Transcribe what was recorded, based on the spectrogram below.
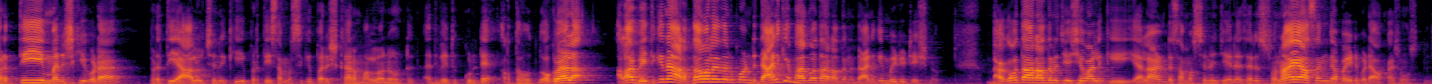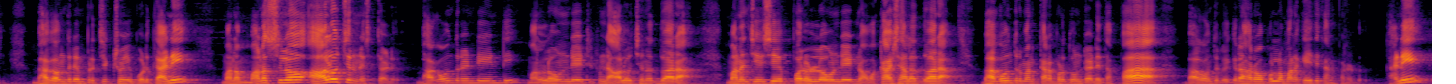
ప్రతి మనిషికి కూడా ప్రతి ఆలోచనకి ప్రతి సమస్యకి పరిష్కారం మనలోనే ఉంటుంది. అది వెతుక్కుంటే అర్థమవుతుంది. ఒకవేళ అలా వెతికినా అర్థం అవ్వలేదనుకోండి దానికే భగవతారాధన దానికే మెడిటేషన్ భగవతారాధన చేసే వాళ్ళకి ఎలాంటి సమస్య నుంచి అయినా సరే సునాయాసంగా బయటపడే అవకాశం వస్తుంది. భగవంతుడు ప్రత్యక్షం అయిపోడు కానీ మన మనసులో ఆలోచనను ఇస్తాడు భగవంతుడు అంటే ఏంటి? మనలో ఉండేటటువంటి ఆలోచన ద్వారా మనం చేసే పనుల్లో ఉండేటువంటి అవకాశాల ద్వారా భగవంతుడు మనకు కనపడుతూ ఉంటాడే తప్ప భగవంతుడు విగ్రహ రూపంలో మనకైతే కనపడడు. కానీ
